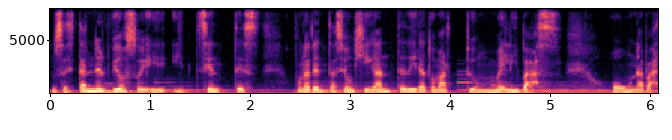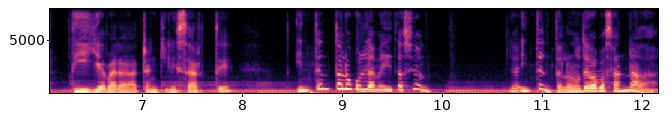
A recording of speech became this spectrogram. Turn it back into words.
no sé, si estás nervioso y, sientes una tentación gigante de ir a tomarte un melipaz o una pastilla para tranquilizarte, inténtalo con la meditación. Ya, inténtalo, no te va a pasar nada.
